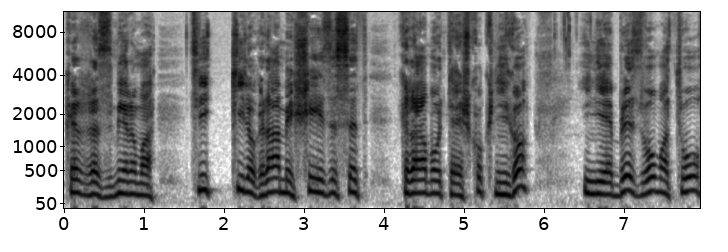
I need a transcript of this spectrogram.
kar razmeroma 3 kg 60 gramov težko knjigo in je brez dvoma to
